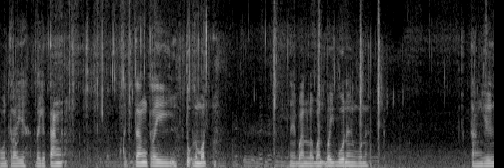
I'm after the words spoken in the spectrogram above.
បងត្រីត្រីកតាំងត្រីកតាំងត្រីទុសមុទ្រនេះបានលើបាន3 4ណាបងណាតាំងយើង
